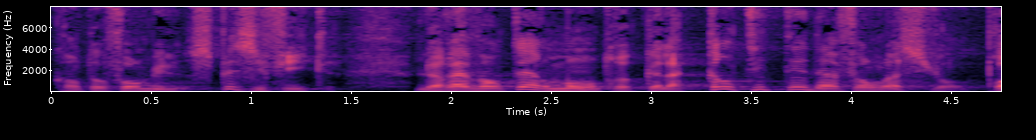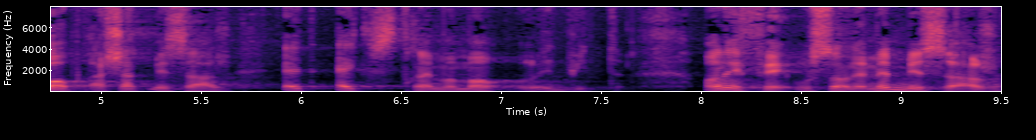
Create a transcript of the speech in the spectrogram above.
Quant aux formules spécifiques, leur inventaire montre que la quantité d'informations propres à chaque message est extrêmement réduite. En effet, au sein d'un même message,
